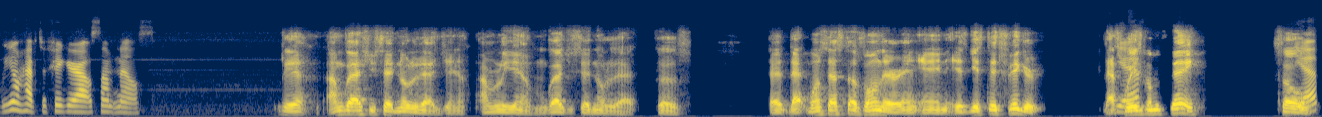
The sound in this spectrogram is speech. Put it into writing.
We don't have to figure out something else. Yeah, I'm glad you said no to that, Jayna. I really am. I'm glad you said no to that because that that once that stuff's on there and, and it gets disfigured, that's yep. where it's gonna stay. So yep.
